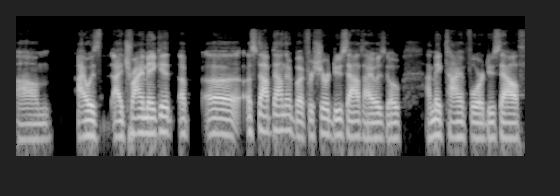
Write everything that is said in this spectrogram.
um, I always I try and make it a a, a stop down there, but for sure due south, I always go. I make time for due south,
